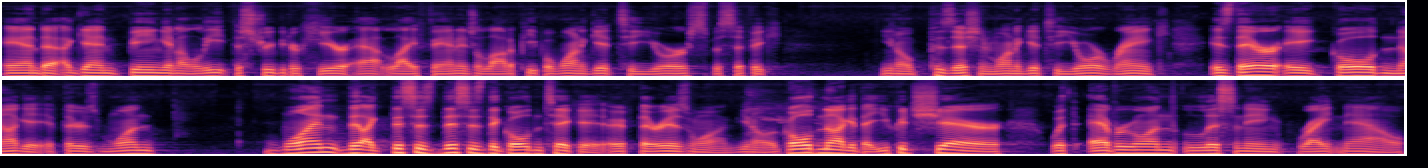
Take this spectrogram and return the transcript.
and uh, again, being an elite distributor here at LifeVantage, a lot of people want to get to your specific you know position, want to get to your rank is there a gold nugget if there's one one like this is this is the golden ticket if there is one you know a gold nugget that you could share with everyone listening right now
